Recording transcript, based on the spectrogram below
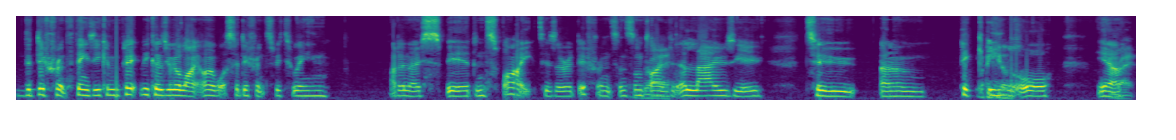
the different things you can pick because you're like, oh, what's the difference between I don't know, speared and spiked? Is there a difference? And sometimes Right. it allows you to um, pick Like either or. Yeah Right.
